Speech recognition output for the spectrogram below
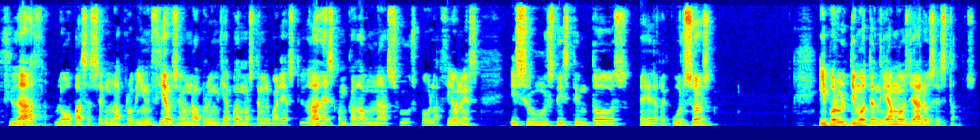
ciudad, luego pasa a ser una provincia, o sea, en una provincia podemos tener varias ciudades con cada una sus poblaciones y sus distintos eh, recursos. Y por último tendríamos ya los estados.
